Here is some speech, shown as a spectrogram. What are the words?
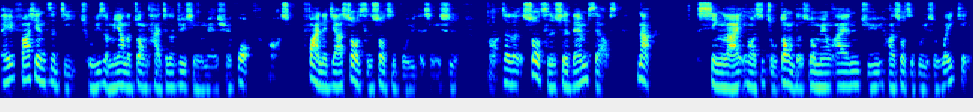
哎发现自己处于什么样的状态，这个句型我们也学过哦，find 加受词受词补语的形式啊，这个受词是 themselves，那醒来哦是主动的，所以我们用 ing，它受词补语是 waking。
